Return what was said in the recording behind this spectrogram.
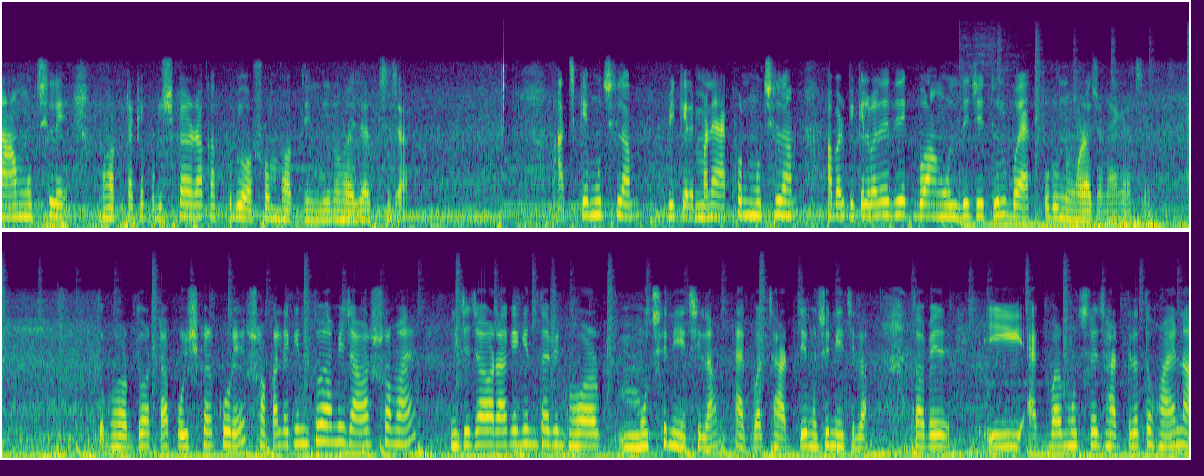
না মুছলে ঘরটাকে পরিষ্কার রাখা খুবই অসম্ভব দিন দিন হয়ে যাচ্ছে যা। আজকে মুছলাম, বিকেল মানে এখন মুছলাম, আবার বিকেলবেলায় দেখব, আঙুল দিয়ে যে তুলবো, এক পুরো নোংরা জমে গেছে। তো ঘর দুয়ারটা পরিষ্কার করে সকালে কিন্তু আমি যাওয়ার সময় নিচে যাওয়ার আগে কিন্তু আমি ঘর মুছে নিয়েছিলাম, একবার ঝাড় দিয়ে মুছে নিয়েছিলাম। তবে এই একবার মুছলে ঝাড় দিলে তো হয় না,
